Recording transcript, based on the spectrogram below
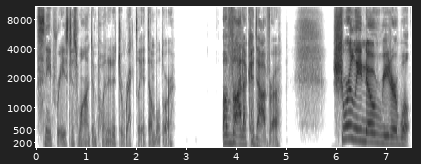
Snape raised his wand and pointed it directly at Dumbledore. Avada Kedavra. Surely no reader will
